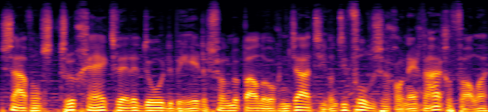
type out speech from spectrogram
s'avonds teruggehackt werden door de beheerders van een bepaalde organisatie. Want die voelden zich gewoon echt aangevallen.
